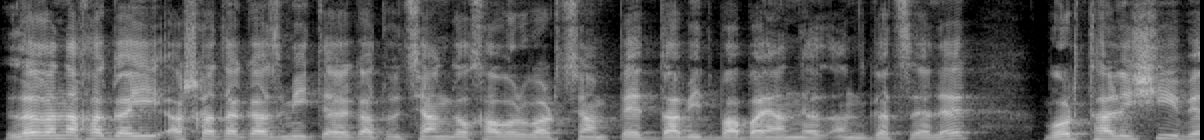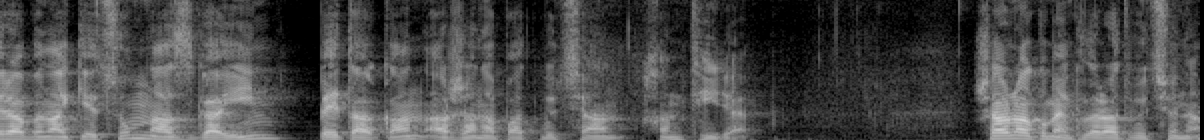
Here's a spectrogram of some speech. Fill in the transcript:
ԼՂ նախագահի աշխատակազմի տեղեկատվության գլխավոր վարչության պետ Դավիթ Բաբայանն էլ ընդգծել է, որ Թալիշի վերաբնակեցումն ազգային պետական արժանապատվության խնդիր է։ Շարունակում ենք լրատվությունը։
